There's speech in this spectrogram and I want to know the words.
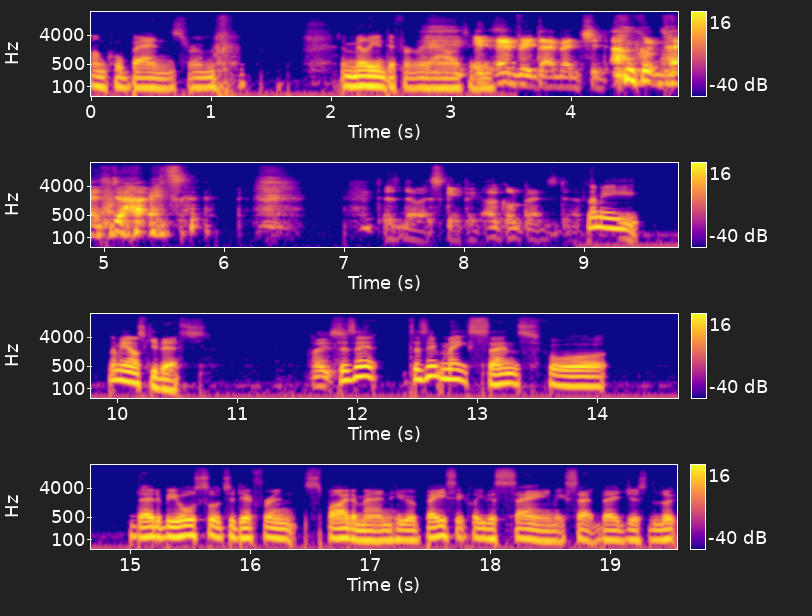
Uncle Ben's from a million different realities In every dimension, Uncle Ben dies. there's no escaping Uncle Ben's death. Let me let me ask you this: Please. Does it does it make sense for there to be all sorts of different Spider-Men who are basically the same, except they just look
